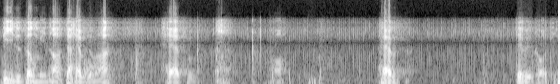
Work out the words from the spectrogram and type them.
例子证明哈，叫 have 什么 have 哦 have difficulty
